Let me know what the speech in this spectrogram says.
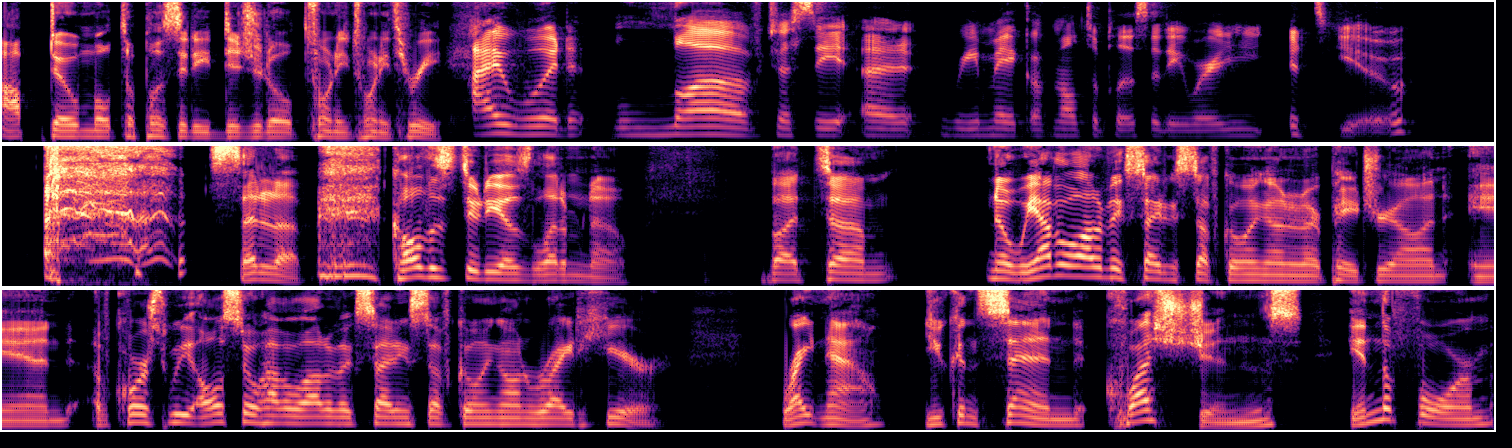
Opto Multiplicity Digital 2023. I would love to see a remake of Multiplicity where y- it's you. Set it up. Call the studios, let them know. But um, no, we have a lot of exciting stuff going on in our Patreon. And of course, we also have a lot of exciting stuff going on right here. Right now, you can send questions in the form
